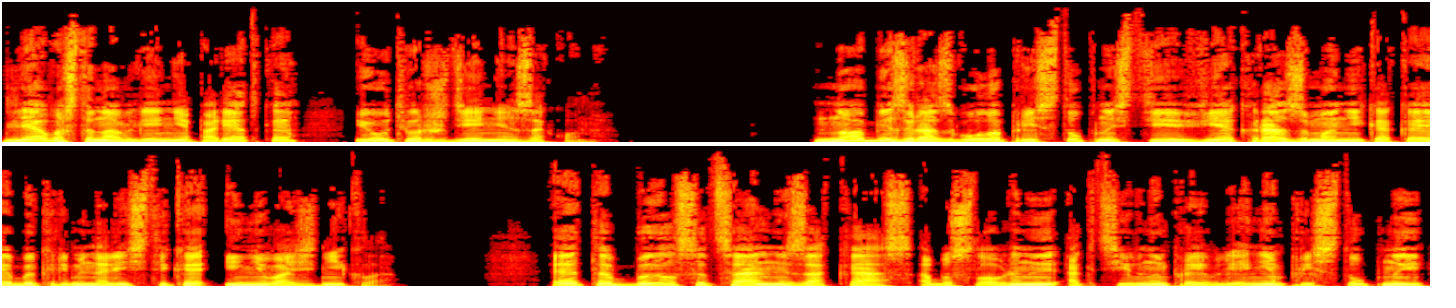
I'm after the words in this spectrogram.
для восстановления порядка и утверждения закона. Но без разгула преступности век разума никакая бы криминалистика и не возникла. Это был социальный заказ, обусловленный активным проявлением преступной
